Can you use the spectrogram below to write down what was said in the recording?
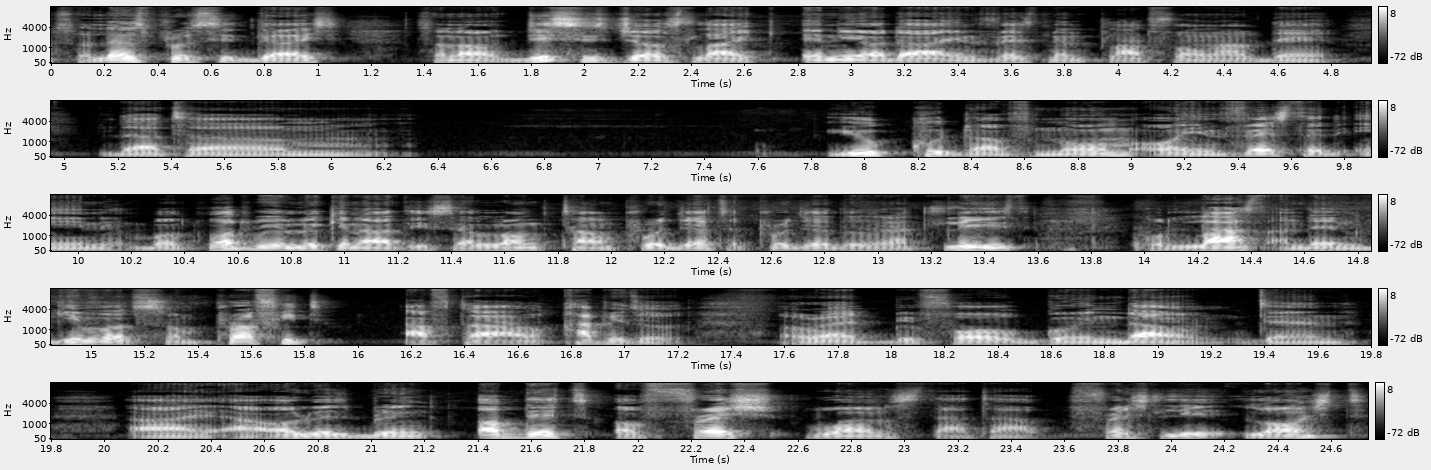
So let's proceed guys. So now this is just like any other investment platform out there that um you could have known or invested in. But what we're looking at is a long term project, a project that at least could last and then give us some profit after our capital, all right, before going down. Then I, I always bring updates of fresh ones that are freshly launched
